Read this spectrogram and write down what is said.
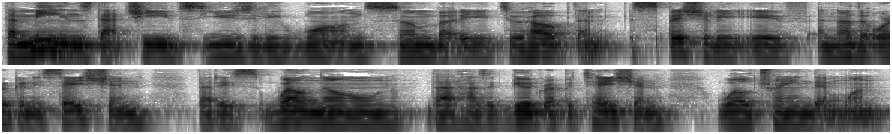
that means that chiefs usually want somebody to help them, especially if another organization that is well known, that has a good reputation, will train them one.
